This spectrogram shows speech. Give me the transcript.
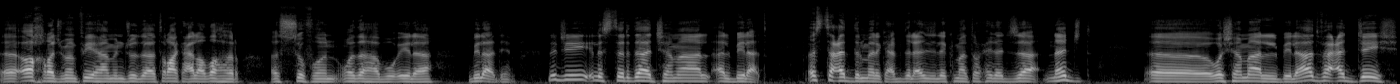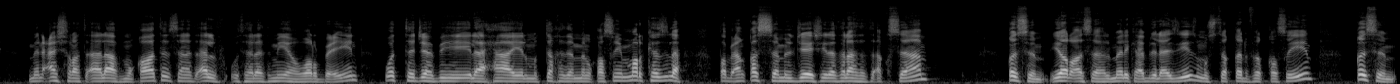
آه، أخرج من فيها من جزء الأتراك على ظهر السفن وذهبوا إلى بلادهم. نجي لاسترداد شمال البلاد. استعد الملك عبد العزيز لإكمال توحيد أجزاء نجد. وشمال البلاد. فعد جيش من عشرة آلاف مقاتل سنة 1340 واتجه به إلى حايل متخذا من القصيم مركز له. طبعا قسم الجيش إلى ثلاثة أقسام. قسم يرأسه الملك عبد العزيز مستقر في القصيم. قسم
